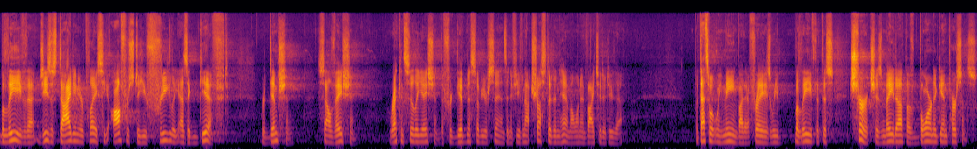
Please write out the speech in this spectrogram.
believe that Jesus died in your place. He offers to you freely as a gift redemption, salvation, reconciliation, the forgiveness of your sins. And if you've not trusted in Him, I want to invite you to do that. But that's what we mean by that phrase. We believe that this church is made up of born again persons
